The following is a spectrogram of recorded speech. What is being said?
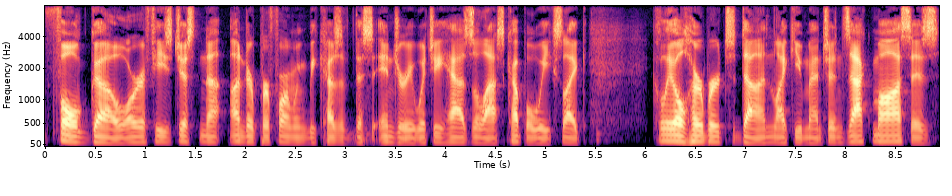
full go or if he's just not underperforming because of this injury, which he has the last couple weeks? Like Khalil Herbert's done, like you mentioned. Zach Moss is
